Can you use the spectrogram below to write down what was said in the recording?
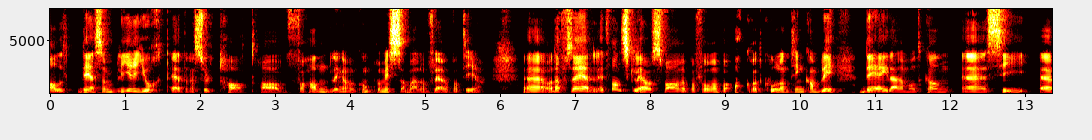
alt det som blir gjort, er et resultat av forhandlinger og kompromisser mellom flere partier. Eh, og Derfor er det litt vanskelig å svare på forhånd på akkurat hvordan ting kan bli. Det jeg derimot kan eh, si eh,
